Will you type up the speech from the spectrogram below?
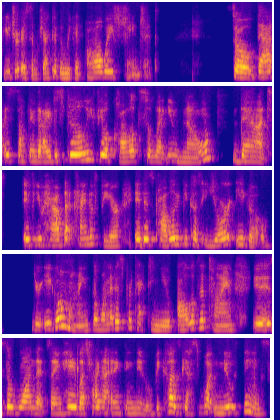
future is subjective and we can always change it. So that is something that I just really feel called to let you know that if you have that kind of fear, it is probably because your ego, your ego mind, the one that is protecting you all of the time, is the one that's saying, hey, let's try not anything new. Because guess what? New things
